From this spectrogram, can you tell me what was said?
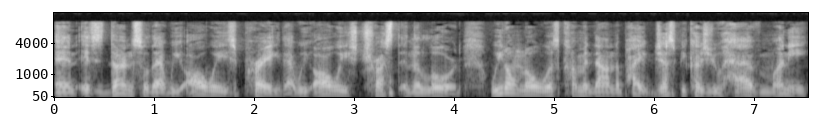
and it's done so that we always pray, that we always trust in the Lord. We don't know what's coming down the pipe. Just because you have money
